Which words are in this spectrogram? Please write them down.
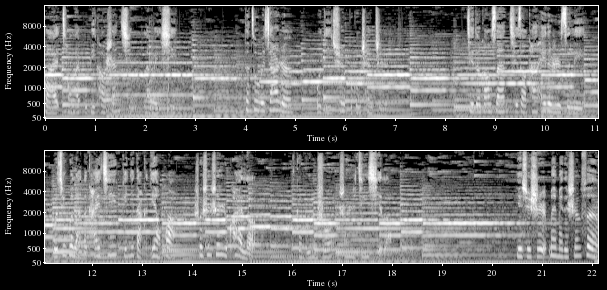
怀从来不必靠煽情来维系。但作为家人，我的确不够称职。记得高三起早贪黑的日子里，我竟会懒得开机给你打个电话，说声生日快乐，更不用说生日惊喜了。也许是妹妹的身份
